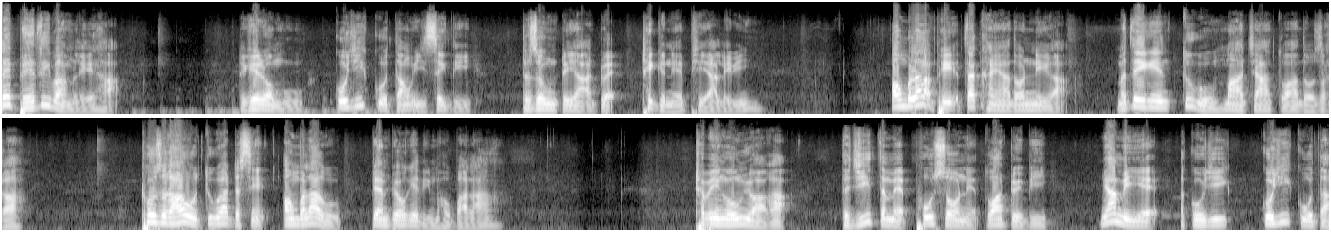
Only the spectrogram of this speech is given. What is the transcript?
လည်းဘယ်သိပါမလဲဟာတကယ်တော့မူကိုကြီးကိုတောင်းဤစိတ်သည်တစုံတရာအတွက်ထိတ်ကနေဖြစ်ရလေပြီအောင်ဗလာအဖေအသက်ခံရသောနေ့ကမသေးခင်သူ့ကိုမှားချသွားသောစကားထိုစကားကိုသူကတဆင့်အောင်ဗလာကိုပြန်ပြောခဲ့သည်မဟုတ်ပါလားထပင်ကုန်းရွာကတကြီးတမက်ဖိုးစောနဲ့တွားတွေ့ပြီးမြမေရဲ့အကိုကြီးကိုကြီးကိုတာ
